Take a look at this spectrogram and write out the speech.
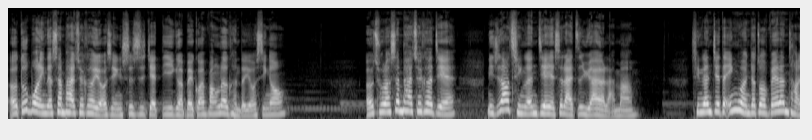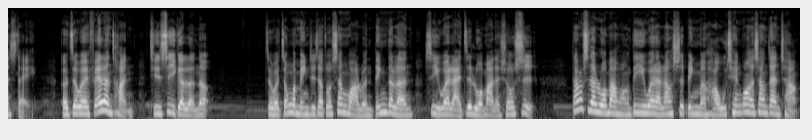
而都柏林的圣派崔克游行是世界第一个被官方认可的游行哦。而除了圣派崔克节，你知道情人节也是来自于爱尔兰吗？情人节的英文叫做 Valentine's Day，而这位 Valentine 其实是一个人呢。这位中文名字叫做圣瓦伦丁的人，是一位来自罗马的修士。当时的罗马皇帝为了让士兵们毫无牵挂的上战场，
